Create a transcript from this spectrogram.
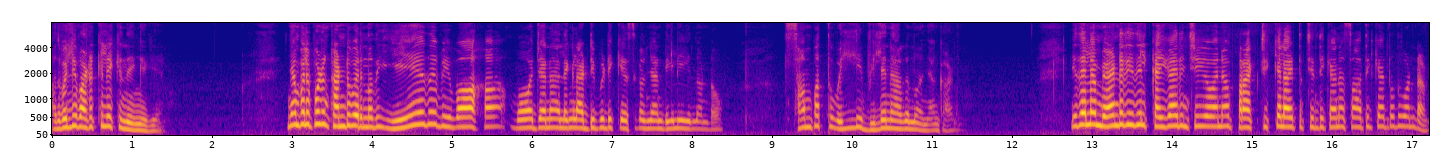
അത് വലിയ വഴക്കിലേക്ക് നീങ്ങുകയാണ്. ഞാൻ പലപ്പോഴും കണ്ടുവരുന്നത് ഏത് വിവാഹ മോചന അല്ലെങ്കിൽ അടിപിടി കേസുകൾ ഞാൻ ഡീൽ ചെയ്യുന്നുണ്ടോ? സമ്പത്ത് വലിയ വില്ലനാകുന്നതാണ് ഞാൻ കാണുന്നു ഇതെല്ലാം വേണ്ട രീതിയിൽ കൈകാര്യം ചെയ്യുവാനോ പ്രാക്ടിക്കലായിട്ട് ചിന്തിക്കാനോ സാധിക്കാത്തത് കൊണ്ടാണ്.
